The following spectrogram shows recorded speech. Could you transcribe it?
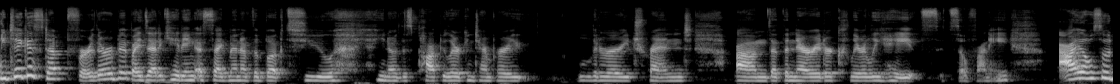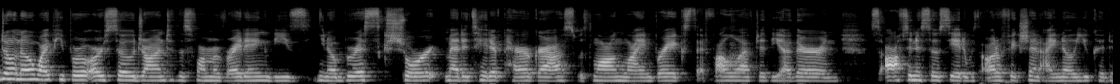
you take a step further a bit by dedicating a segment of the book to you know this popular contemporary literary trend um, that the narrator clearly hates. It's so funny I also don't know why people are so drawn to this form of writing, these, you know, brisk, short, meditative paragraphs with long line breaks that follow after the other. And it's often associated with autofiction. I know you could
